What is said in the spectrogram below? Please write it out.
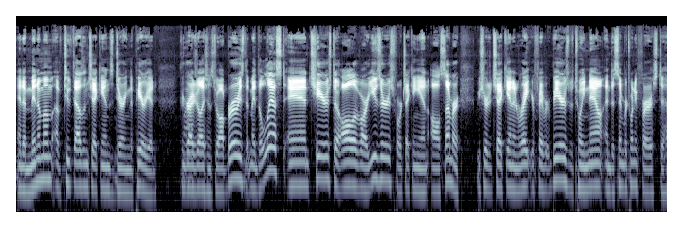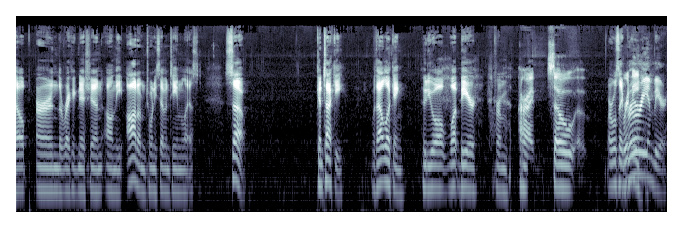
and a minimum of 2,000 check ins during the period. Congratulations to all breweries that made the list, and cheers to all of our users for checking in all summer. Be sure to check in and rate your favorite beers between now and December 21st to help earn the recognition on the autumn 2017 list. So, Kentucky, without looking, who do you all, what beer from, All right. So uh, or we'll say Brittany- brewery and beer?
